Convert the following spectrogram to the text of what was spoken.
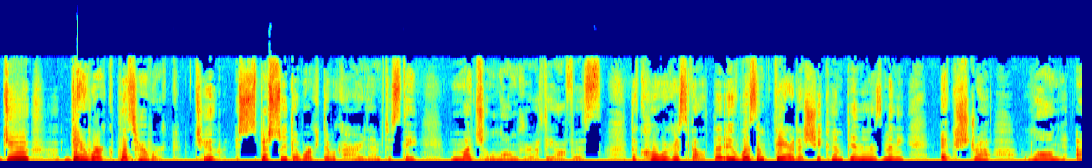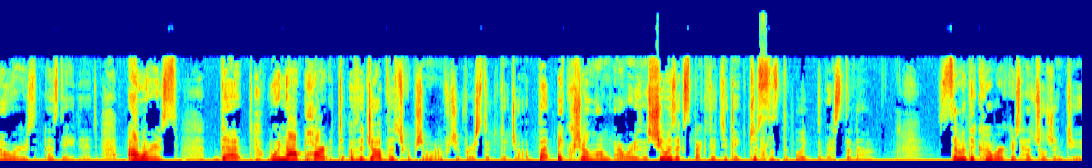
do their work plus her work too, especially the work that required them to stay much longer at the office. The coworkers felt that it wasn't fair that she couldn't put in as many extra long hours as they did. Hours that were not part of the job description when she first took the job, but extra long hours that she was expected to take just like the rest of them. Some of the coworkers had children too,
